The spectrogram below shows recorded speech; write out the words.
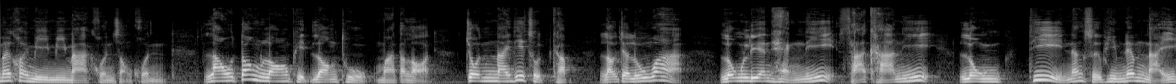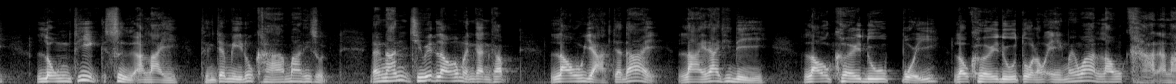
ไม่ค่อยมีมีมาคนสองคน เราต้องลองผิดลองถูกมาตลอด จนในที่สุดครับ เราจะรู้ว่า โรงเรียนแห่งนี้สาขานี้ลงที่หนังสือพิมพ์เล่มไหน ลงที่สื่ออะไรถึงจะมีลูกค้ามากที่สุด ดังนั้นชีวิตเราก็เหมือนกันครับ เราอยากจะได้รายได้ที่ดี เราเคยดูปุ๋ย เราเคยดูตัวเราเองไหมว่าเราขาดอะไร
